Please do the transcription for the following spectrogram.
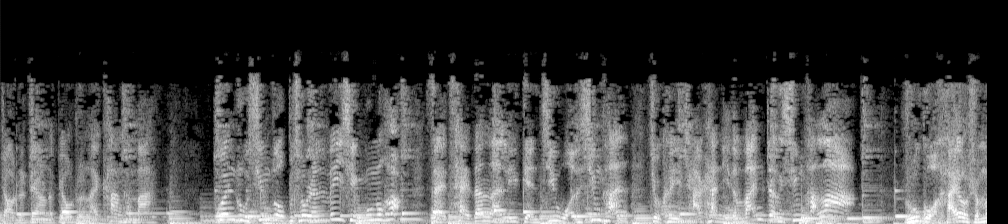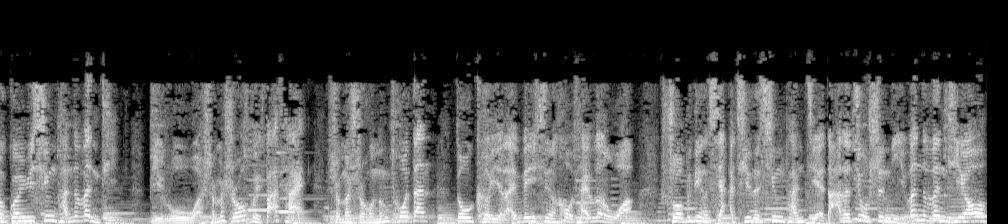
照着这样的标准来看看吧。关注星座不求人微信公众号，在菜单点击我的星盘，就可以查看你的完整星盘啦。如果还有什么关于星盘的问题，比如我什么时候会发财，什么时候能脱单，都可以来微信后台问我，说不定下期的星盘解答的就是你问的问题哦。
